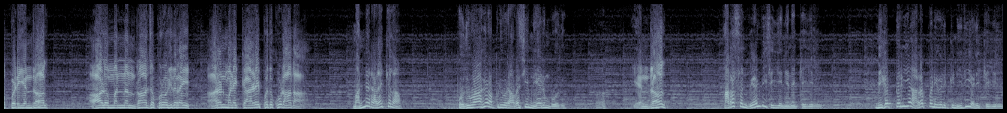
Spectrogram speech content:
அப்படி என்றால் ஆளும் மன்னன் ராஜ புரோகிதரை அரண்மனைக்கு அழைப்பது கூடாதா? மன்னர் அழைக்கலாம். பொதுவாக அப்படி ஒரு அவசியம் நேரும் போது என்றால்? அரசன் வேள்வி செய்ய நினைக்கையில் மிகப்பெரிய அறப்பணிகளுக்கு நிதி அளிக்கையில்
